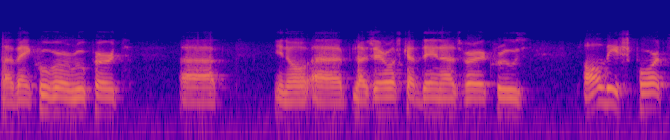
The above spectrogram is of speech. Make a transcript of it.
uh, Vancouver, Rupert, uh, you know, uh, Lázaro Cárdenas, Veracruz, all these ports,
